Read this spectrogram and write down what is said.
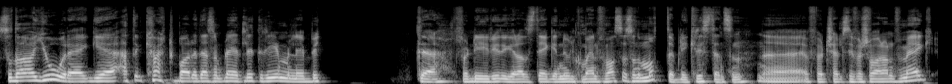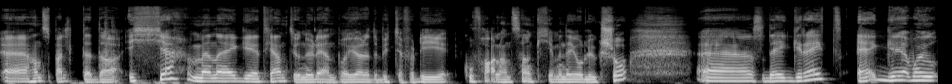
så da gjorde jeg etter hvert bare det som ble et litt rimelig bytte fordi Rydiger hadde steget 0,1 for masse, så det måtte bli Christensen eh, for Chelsea-forsvareren for meg. Eh, han spilte da ikke, men jeg tjente jo 0-1 på å gjøre det byttet fordi Kofal han sank ikke, men det gjorde Luke Shaw. Eh, så det er greit. Jeg var jo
